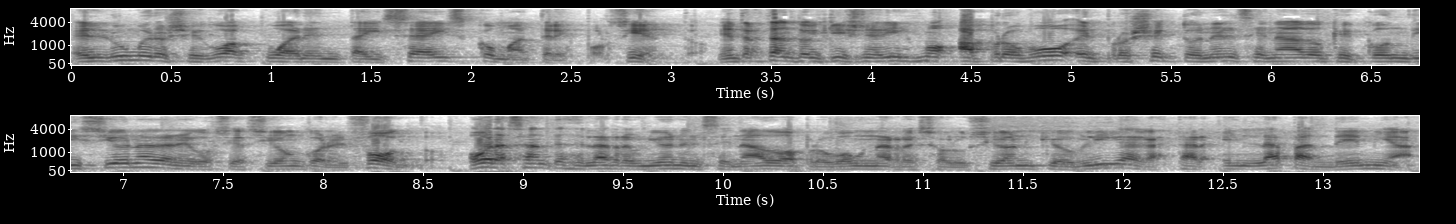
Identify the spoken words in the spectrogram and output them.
el número llegó a 46,3%. Mientras tanto, el kirchnerismo aprobó el proyecto en el Senado que condiciona la negociación con el fondo. Horas antes de la reunión, el Senado aprobó una resolución que obliga a gastar en la pandemia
